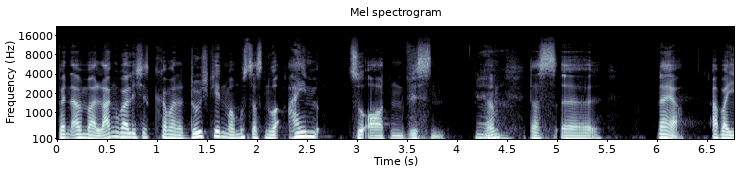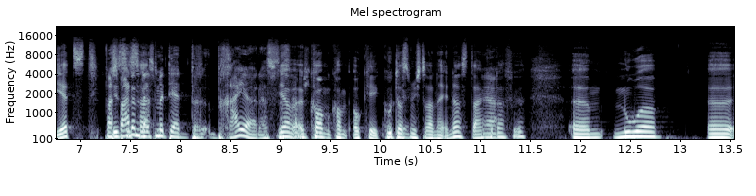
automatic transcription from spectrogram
wenn einmal langweilig ist, kann man da durchgehen, man muss das nur einzuordnen wissen. Ja. Ne? Das, äh, naja, aber jetzt Was war denn halt, das mit der Dr Dreier? Das, das ja, komm, komm, okay, gut, dass Okay. du mich dran erinnerst, danke Ja. dafür. Ähm, nur, äh,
